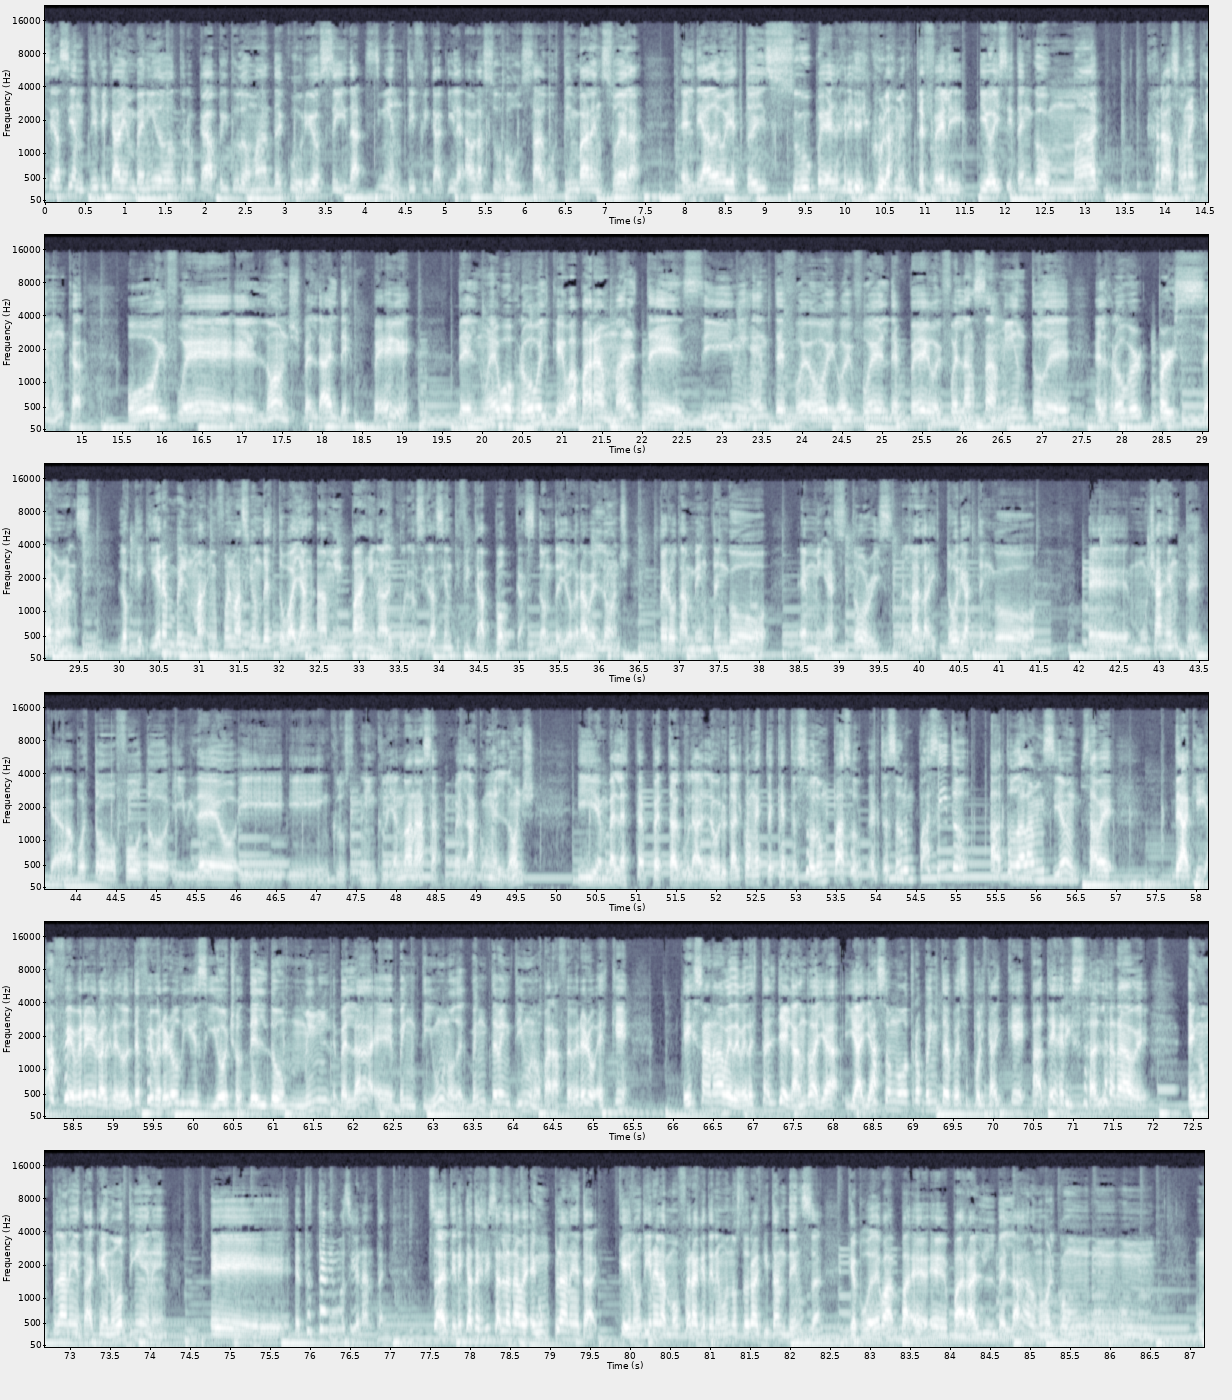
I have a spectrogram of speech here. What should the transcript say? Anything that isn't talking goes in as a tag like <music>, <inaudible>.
Curiosidad Científica, bienvenido a otro capítulo más de Curiosidad Científica. Aquí les habla su host Agustín Valenzuela. El día de hoy estoy súper <laughs> ridículamente feliz y hoy sí tengo más razones que nunca. Hoy fue el launch, ¿verdad? El despegue del nuevo rover que va para Marte. Sí, mi gente, fue hoy. Hoy fue el despegue, hoy fue el lanzamiento de el rover Perseverance. Los que quieran ver más información de esto, vayan a mi página de Curiosidad Científica Podcast, donde yo grabé el launch. Pero también tengo en mis stories, ¿verdad? Las historias, tengo eh, mucha gente que ha puesto fotos y videos, y, incluyendo a NASA, ¿verdad? Con el launch. Y en verdad está espectacular. Lo brutal con esto es que esto es solo un paso. Esto es solo un pasito a toda la misión, ¿sabes? De aquí a febrero, alrededor de febrero 18 del 2000, ¿verdad? 21, eh, del 2021 para febrero, es que esa nave debe de estar llegando allá. Y allá son otros 20 pesos porque hay que aterrizar la nave en un planeta que no tiene... Eh, esto es tan emocionante. ¿Sabes? Tienen que aterrizar la nave en un planeta que no tiene la atmósfera que tenemos nosotros aquí tan densa, que puede eh, parar, ¿verdad? A lo mejor con un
